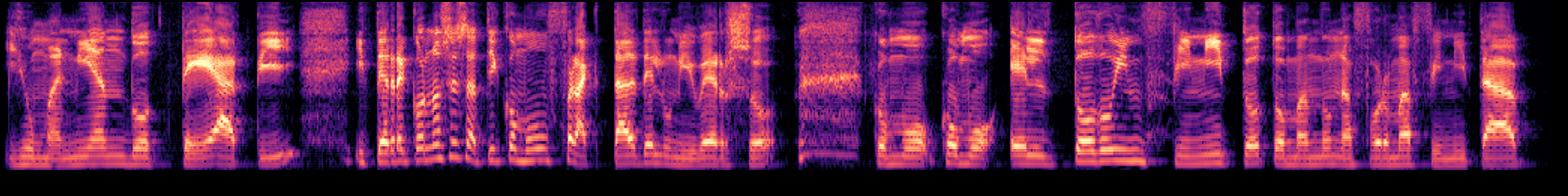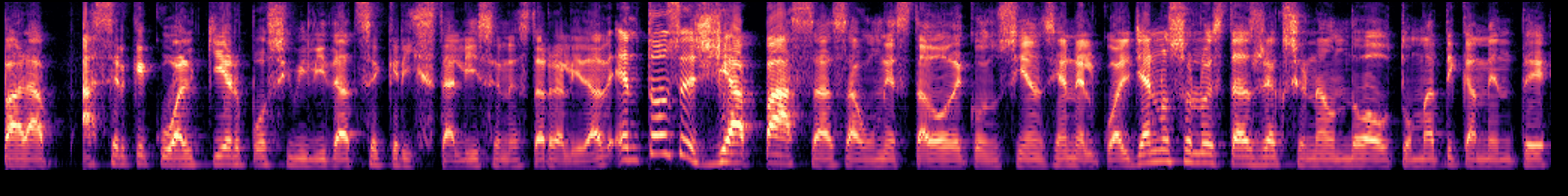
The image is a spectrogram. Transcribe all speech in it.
y humaneándote a ti. Y te reconoces a ti como un fractal del universo, como, como el todo infinito tomando una forma finita para hacer que cualquier posibilidad se cristalice en esta realidad, entonces ya pasas a un estado de conciencia en el cual ya no solo estás reaccionando automáticamente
